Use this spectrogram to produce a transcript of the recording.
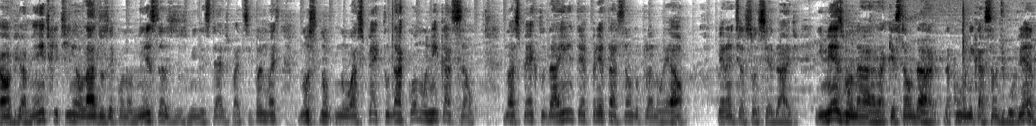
obviamente que tinham lá dos economistas, os ministérios participando, mas no, no, no aspecto da comunicação, no aspecto da interpretação do plano real perante a sociedade. E mesmo na, na questão da, da comunicação de governo,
